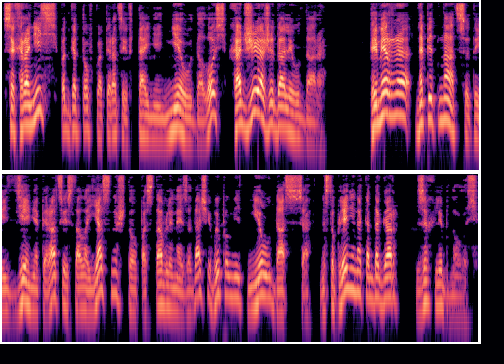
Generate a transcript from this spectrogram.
Сохранить подготовку операции в тайне не удалось, хаджи ожидали удара. Примерно на пятнадцатый день операции стало ясно, что поставленные задачи выполнить не удастся. Наступление на Кандагар захлебнулось.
